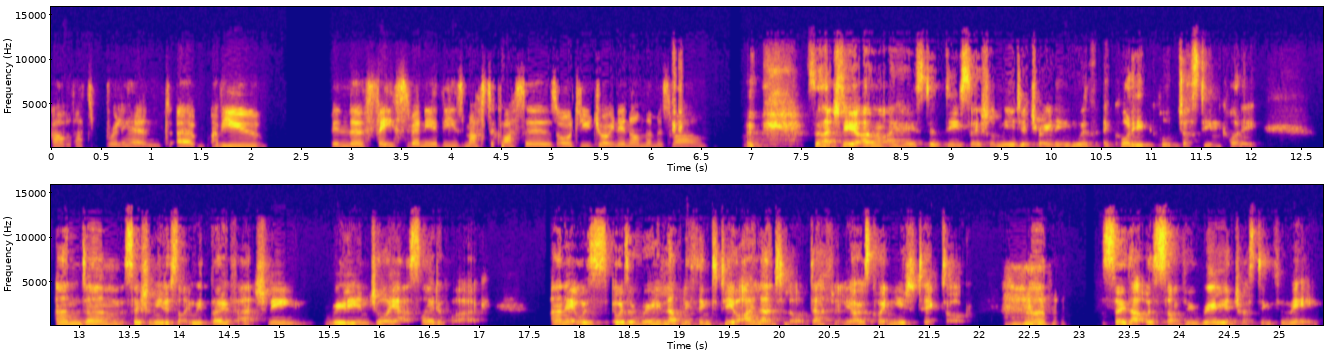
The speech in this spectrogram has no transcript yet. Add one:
Oh, that's brilliant. Uh, have you been the face of any of these masterclasses or do you join in on them as well? so actually, um, I hosted the social media training with a colleague called Justine Colley and um, social media is something we both actually really enjoy outside of work and it was it was a really lovely thing to do. I learned a lot definitely. I was quite new to tiktok. Um, so that was something really interesting for me.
